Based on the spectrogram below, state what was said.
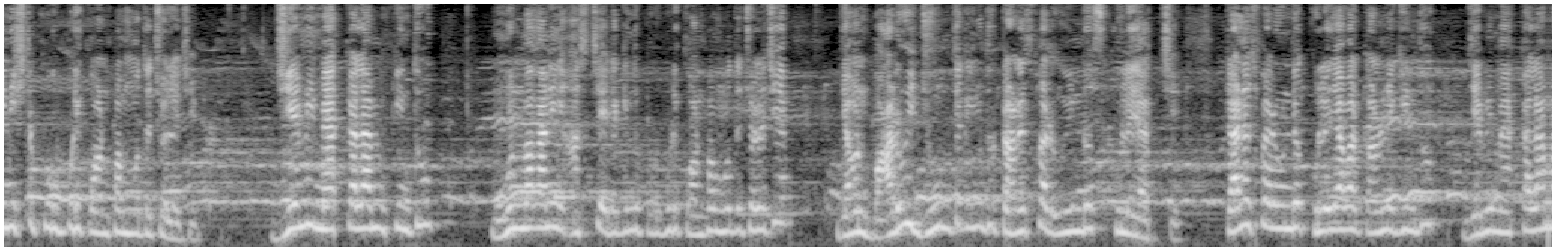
জিনিসটা পুরোপুরি কনফার্ম হতে চলেছে? জেমি ম্যাককালাম কিন্তু মোহনবাগানে আসছে, এটা কিন্তু পুরোপুরি কনফার্ম হতে চলেছে। যেমন বারোই জুন থেকে কিন্তু ট্রান্সফার উইন্ডোজ খুলে যাচ্ছে। ট্রান্সফার উইন্ডো খুলে যাওয়ার কারণে কিন্তু জেমি ম্যাককালাম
